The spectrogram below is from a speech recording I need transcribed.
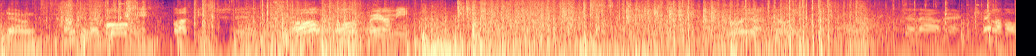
I'm down. How did I get Holy down? fucking shit. Oh, oh, right on me. On Joey, on Joey. Still out there. Kill them all.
